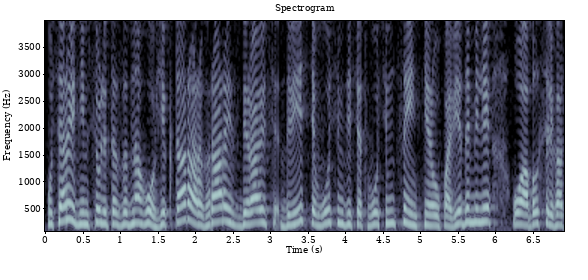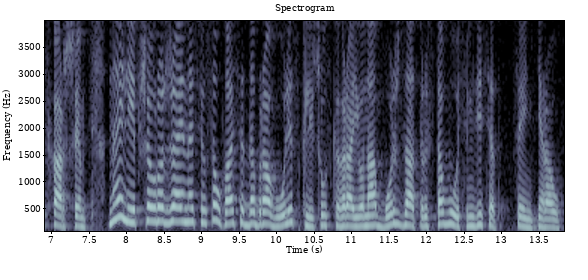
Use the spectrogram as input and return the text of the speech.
У сярэднім сёлета з аднаго гектара аграрый збіраюць 288 цэнтнераў, паведамілі ў аблсельгасхаршы. Найлепшая ўраджайнасць у саўгасе дабраволі з клічаўскага раёна больш за 380 цэнтнераў.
